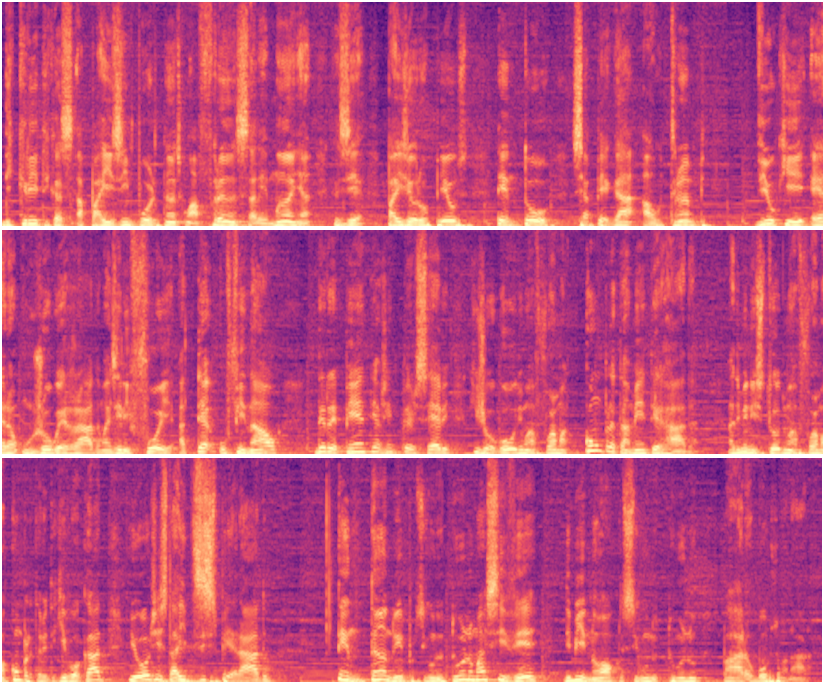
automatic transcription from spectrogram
de críticas a países importantes como a França, a Alemanha, quer dizer, países europeus, tentou se apegar ao Trump, viu que era um jogo errado, mas ele foi até o final. De repente, a gente percebe que jogou de uma forma completamente errada, administrou de uma forma completamente equivocada e hoje está aí desesperado, tentando ir para o segundo turno, mas se vê de binóculo segundo turno para o Bolsonaro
